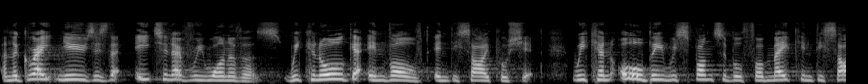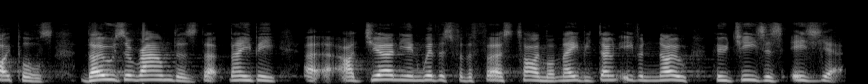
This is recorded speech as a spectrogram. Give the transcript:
And the great news is that each and every one of us, we can all get involved in discipleship. We can all be responsible for making disciples, those around us that maybe uh, are journeying with us for the first time or maybe don't even know who Jesus is yet.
